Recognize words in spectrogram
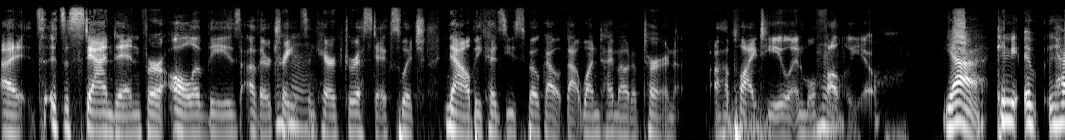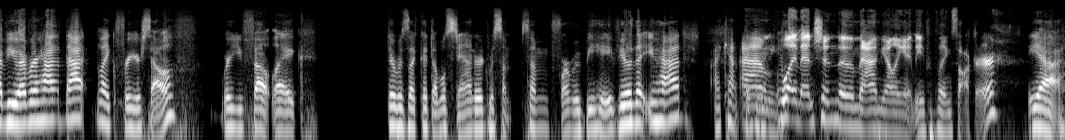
uh, it's, it's, a stand in for all of these other traits mm-hmm. and characteristics, which now, because you spoke out that one time out of turn, uh, apply to you and will mm-hmm. follow you. Yeah. Can you, have you ever had that like for yourself where you felt like, there was like a double standard with some some form of behavior that you had? I can't. Um, well, I mentioned the man yelling at me for playing soccer. Yeah,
